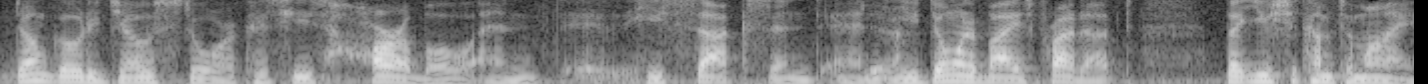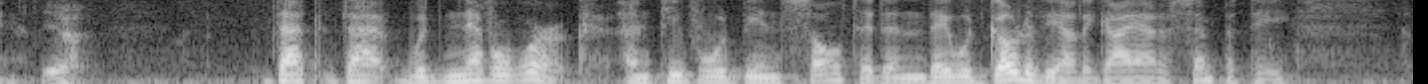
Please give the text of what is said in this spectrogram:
don't go to Joe's store because he's horrible and uh, he sucks and, and Yeah. you don't want to buy his product, but you should come to mine. Yeah. that that would never work and people would be insulted and they would go to the other guy out of sympathy.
